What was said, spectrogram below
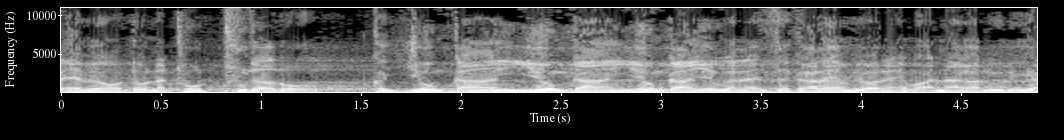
လေဘဲကိုတို့နဲ့ထိုးထူတော့ယုံကန်ယုံကန်ယုံကန်ယုံကန်တဲ့စကားလည်းမပြောနိုင်ဘူးအနာကလူတွေက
